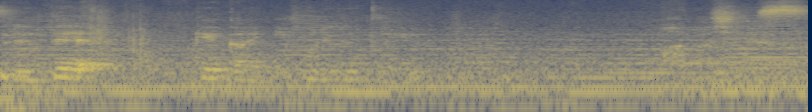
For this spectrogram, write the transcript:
連れて下界に降りるというお話です。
